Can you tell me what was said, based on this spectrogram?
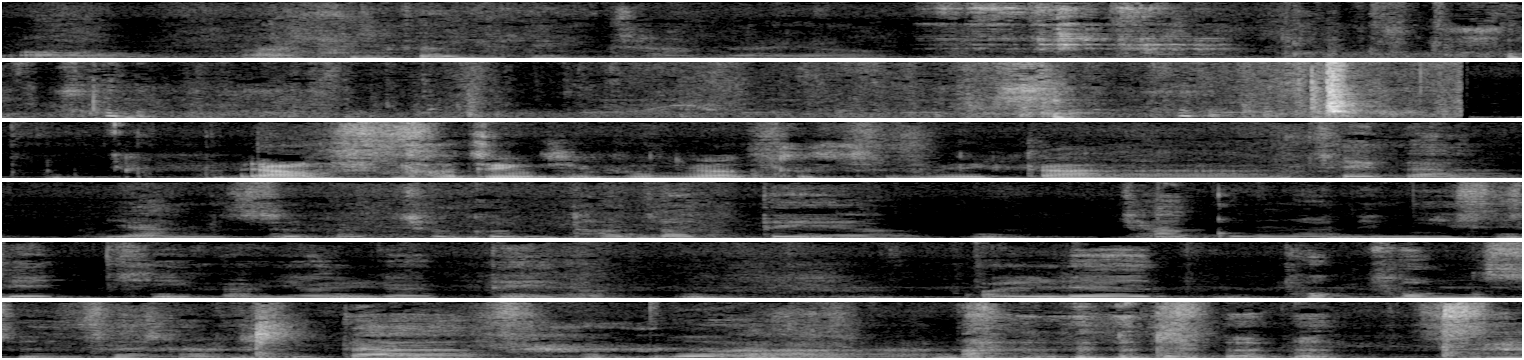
어, 아직은 괜찮아요. 양수 터진 기분이 어떻습니까? 제가 양수가 조금 터졌대요. 자궁문은 2cm가 열렸대요. 얼른 폭풍 순산합니다. 우와.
